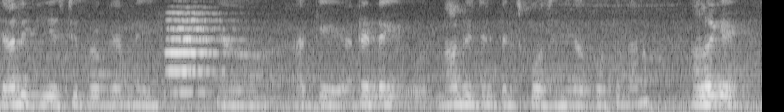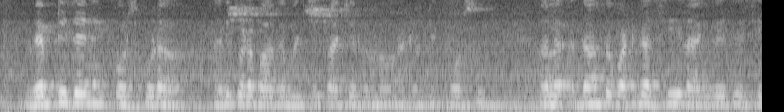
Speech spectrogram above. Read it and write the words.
ట్యాలీ జిఎస్టీ ప్రోగ్రామ్ని అటెండ్ అయ్యి నాలెడ్జ్ని పెంచుకోవాల్సిందిగా కోరుతున్నాను. అలాగే వెబ్ డిజైనింగ్ కోర్స్ కూడా అది కూడా బాగా మంచి ప్రాచుర్యంలో ఉన్నటువంటి కోర్సు. అలా దాంతోపాటుగా C language C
